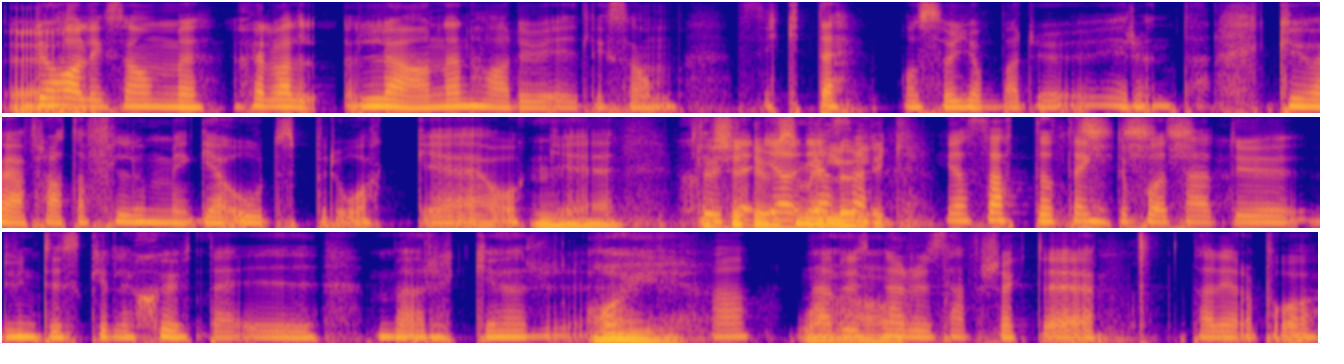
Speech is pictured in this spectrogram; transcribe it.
Eh, Du har liksom, själva lönen har du i liksom sikte och så jobbar du runt där. Gud vad jag pratar flummiga ordspråk eh, och mm. eh, Kanske skjuter. du jag, som är jag, satt- lullig. jag satt och tänkte på så att du, du inte skulle skjuta i mörker. Oj, Ja, wow. När du, när du så försökte ta reda på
